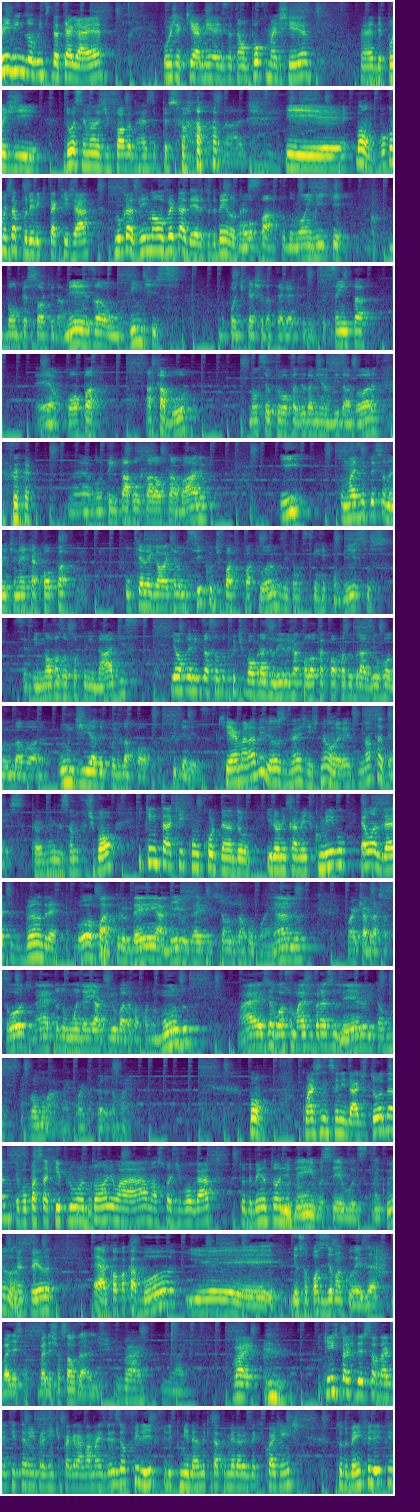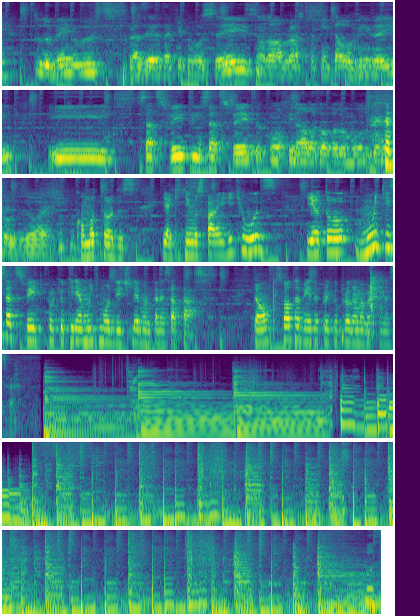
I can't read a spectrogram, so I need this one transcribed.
Bem-vindos, ouvintes da THE. Hoje aqui a mesa está um pouco mais cheia, né? Depois de duas semanas de folga do resto do pessoal. Verdade. E, bom, vou começar por ele que está aqui já. Lucas Lima, o verdadeiro. Tudo bem, Lucas? Opa, tudo bom, Henrique? Bom pessoal aqui da mesa, ouvintes do podcast da TH 360. É, a Copa acabou. Não sei o que eu vou fazer da minha vida agora. né, vou tentar voltar ao trabalho. E o mais impressionante, né, que a Copa, o que é legal é que ela é um ciclo de 4 em 4 anos, então você tem recomeços, você tem novas oportunidades. E a organização do futebol brasileiro já coloca a Copa do Brasil rolando agora, um dia depois da Copa. Que beleza. Que é maravilhoso, né, gente? Não, é nota 10 para a organização do futebol. E quem tá aqui concordando ironicamente comigo é o André. Tudo bem, André? Opa, tudo bem, amigos aí que estão nos acompanhando. Forte abraço a todos, né? Todo mundo aí a viúva da Copa do Mundo. Mas eu gosto mais do brasileiro, então vamos lá, né? Quarta-feira tamo aí. Bom, com essa insanidade toda, eu vou passar aqui pro Antônio AA, nosso advogado. Tudo bem, Antônio? Tudo bem, e você, Woods? Tranquilo? Tranquilo? É, a Copa acabou e, e eu só posso dizer uma coisa, vai deixar, vai deixar saudade. Vai. Vai. E quem espera que deixe saudade aqui também pra gente pra gravar mais vezes é o Felipe, Felipe Miranda, que tá a primeira vez aqui com a gente. Tudo bem, Felipe? Tudo bem, Luz? Prazer estar aqui com vocês. Mandar um abraço para quem está ouvindo aí. E satisfeito e insatisfeito com o final da Copa do Mundo, como todos, eu acho. Como todos. E aqui quem vos fala é Henrique Woods. E eu tô muito insatisfeito porque eu queria muito Modric levantando essa taça. Então, solta a vinheta porque o programa vai começar.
